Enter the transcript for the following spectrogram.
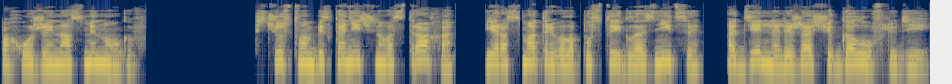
похожие на осьминогов. С чувством бесконечного страха я рассматривала пустые глазницы отдельно лежащих голов людей.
